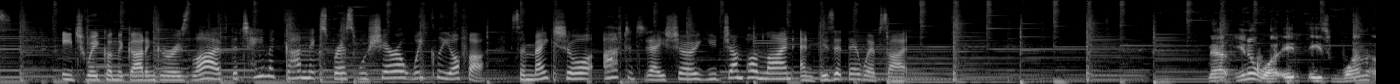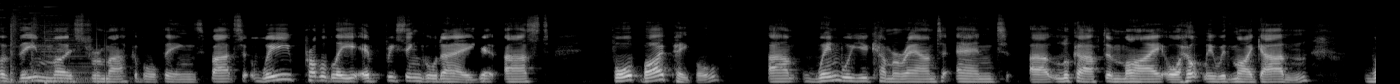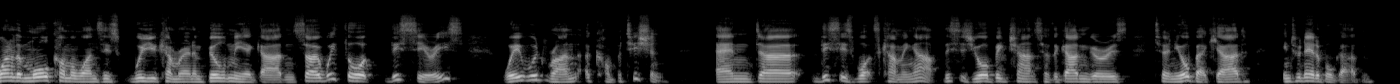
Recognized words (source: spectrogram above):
Each week on the Garden Gurus Live, the team at Garden Express will share a weekly offer. So make sure after today's show you jump online and visit their website. Now, you know what? It is one of the most remarkable things, but we probably every single day get asked for by people um, when will you come around and uh, look after my or help me with my garden? One of the more common ones is, will you come around and build me a garden? So we thought this series we would run a competition. And uh, this is what's coming up. This is your big chance to have the garden gurus turn your backyard into an edible garden.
